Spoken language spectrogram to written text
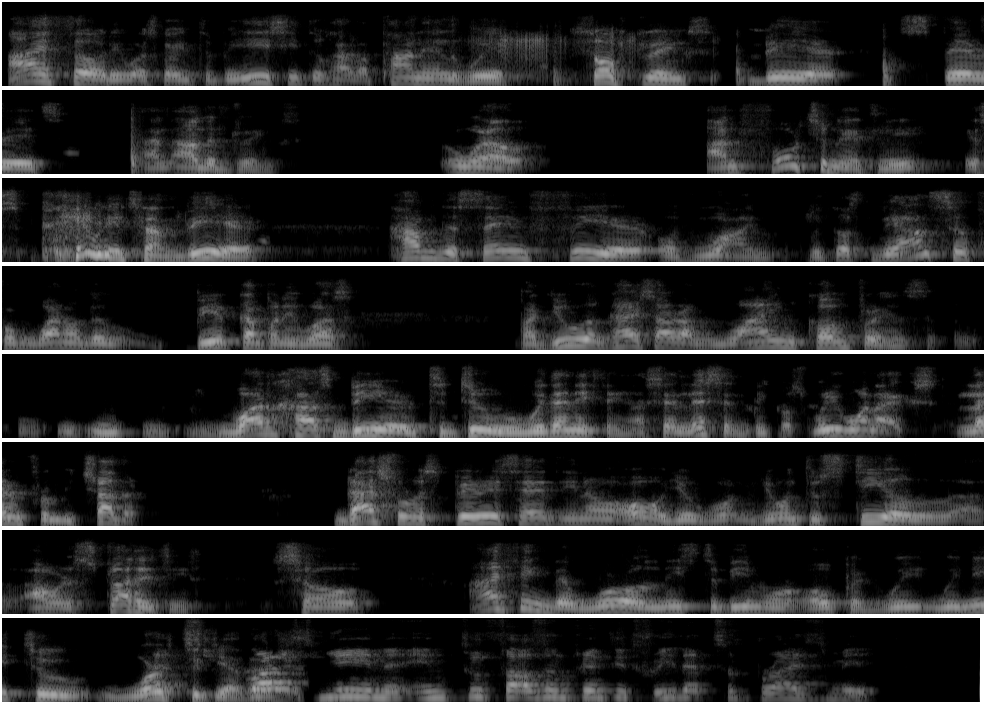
I thought it was going to be easy to have a panel with soft drinks, beer, spirits, and other drinks. Well, unfortunately, spirits and beer have the same fear of wine because the answer from one of the beer company was, "But you guys are a wine conference. What has beer to do with anything?" I said, "Listen, because we want to learn from each other." guys from Spirit said, you know, oh, you want you want to steal uh, our strategies. So I think the world needs to be more open. We we need to work That together. surprised me in, in 2023. That surprised me.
